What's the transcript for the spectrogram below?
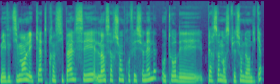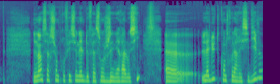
Mais effectivement, les quatre principales, c'est l'insertion professionnelle autour des personnes en situation de handicap, l'insertion professionnelle de façon générale aussi, euh, la lutte contre la récidive.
